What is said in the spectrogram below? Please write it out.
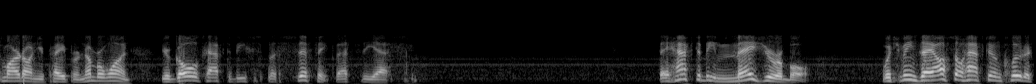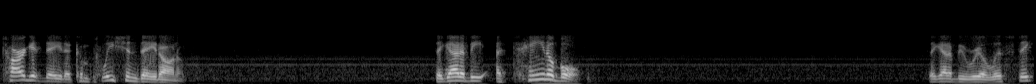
smart on your paper. Number one, your goals have to be specific. That's the S. They have to be measurable, which means they also have to include a target date, a completion date on them. They got to be attainable. They got to be realistic.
